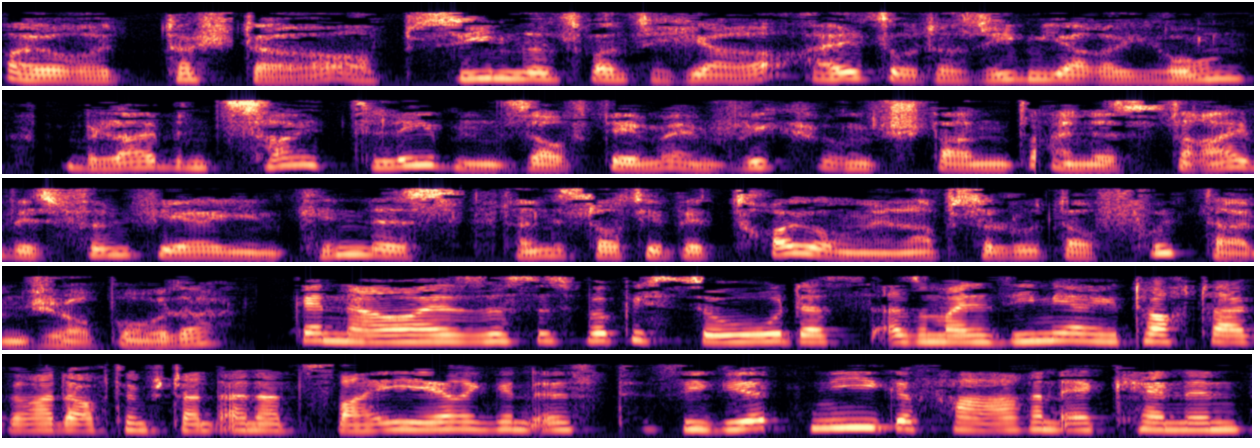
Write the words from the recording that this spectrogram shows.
eure Töchter, ob 27 Jahre alt oder sieben Jahre jung, bleiben zeitlebens auf dem Entwicklungsstand eines drei- bis fünfjährigen Kindes, dann ist doch die Betreuung ein absoluter Fulltime-Job, oder? Genau, also es ist wirklich so, dass also meine siebenjährige Tochter gerade auf dem Stand einer Zweijährigen ist. Sie wird nie Gefahren erkennen,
